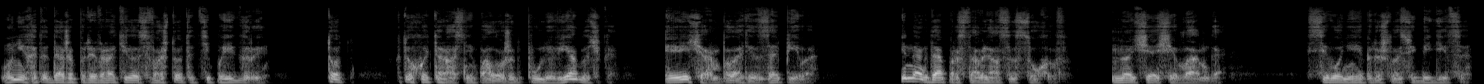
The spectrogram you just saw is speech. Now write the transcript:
у них это даже превратилось во что-то типа игры. Тот, кто хоть раз не положит пулю в яблочко, и вечером платит за пиво. Иногда проставлялся Сухов, но чаще Ванга. Сегодня ей пришлось убедиться,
